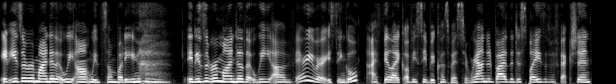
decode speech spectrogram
it is a reminder that we aren't with somebody. It is a reminder that we are very, very single. I feel like, obviously, because we're surrounded by the displays of affection,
